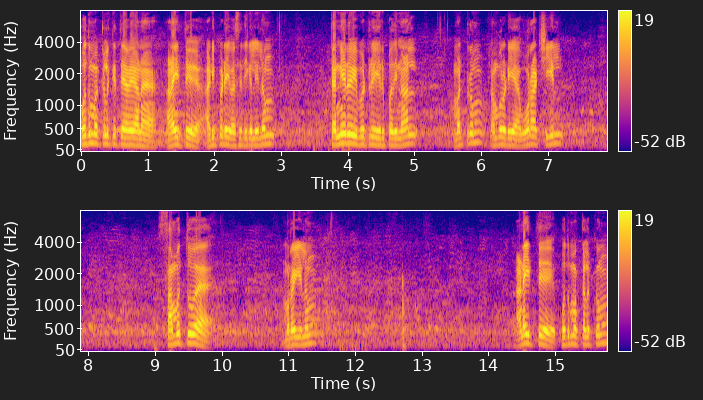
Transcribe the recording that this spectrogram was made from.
பொதுமக்களுக்கு தேவையான அனைத்து அடிப்படை வசதிகளிலும் தன்னிறைவு பெற்று இருப்பதினால் மற்றும் நம்மளுடைய ஊராட்சியில் சமத்துவ முறையிலும் அனைத்து பொதுமக்களுக்கும்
